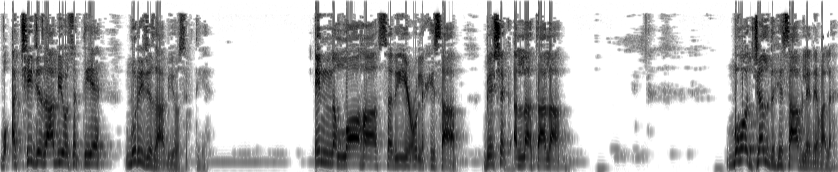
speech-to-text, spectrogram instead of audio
وہ اچھی جزا بھی ہو سکتی ہے، بری جزا بھی ہو سکتی ہے۔ ان اللہ سریع الحساب۔ بے شک اللہ تعالی بہت جلد حساب لینے والا ہے۔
